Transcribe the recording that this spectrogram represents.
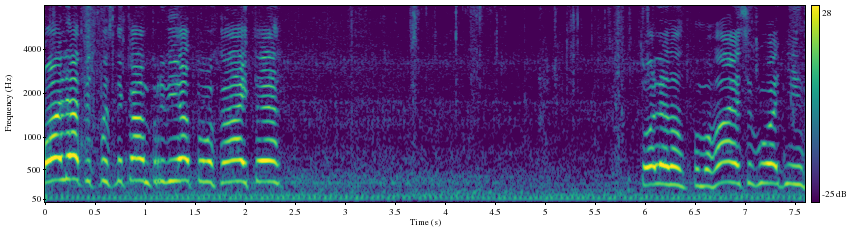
Толя, підписникам привіт, помахайте. Толя нам допомагає сьогодні.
